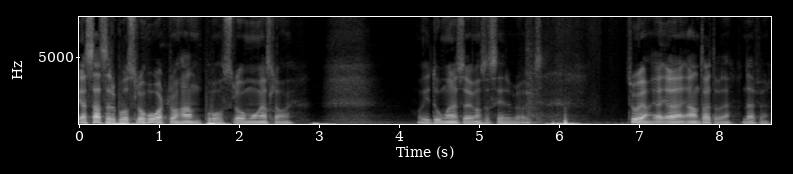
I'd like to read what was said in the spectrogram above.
Jag satsade på att slå hårt och han på att slå många slag. Och i domarens ögon så ser det bra ut. Tror jag. Jag, jag antar att det var det. Därför.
